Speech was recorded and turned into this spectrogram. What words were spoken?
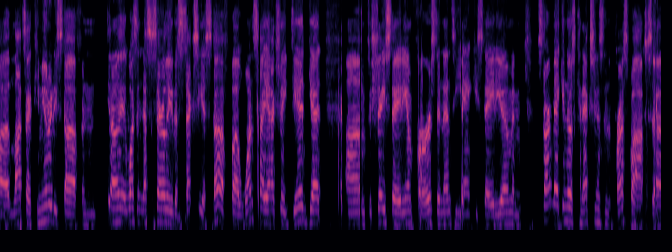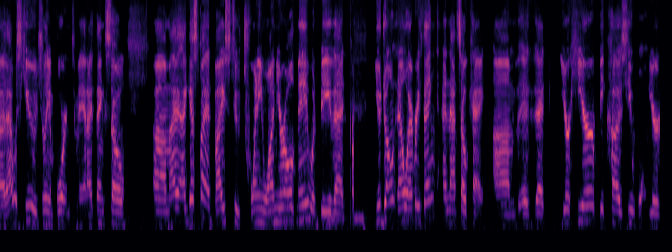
uh, lots of community stuff, and you know, it wasn't necessarily the sexiest stuff, but once I actually did get um, to Shea Stadium first and then to Yankee Stadium and start making those connections in the press box, uh, that was hugely important to me. And I think so. Um, I, I guess my advice to 21 year old me would be that you don't know everything, and that's okay. Um, that you're here because you you're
